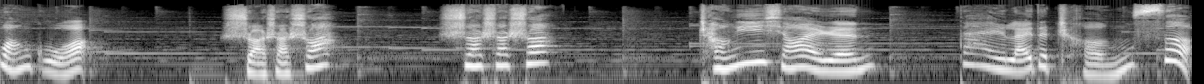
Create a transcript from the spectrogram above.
王国，刷刷刷，刷刷刷。橙衣小矮人。带来的橙色。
